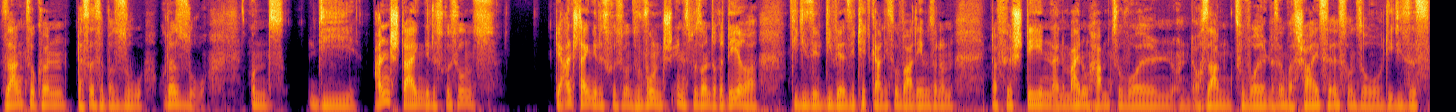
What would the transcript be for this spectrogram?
sagen zu können, das ist aber so oder so. Und die ansteigende Diskussions, der ansteigende Diskussionswunsch, insbesondere derer, die diese Diversität gar nicht so wahrnehmen, sondern dafür stehen, eine Meinung haben zu wollen und auch sagen zu wollen, dass irgendwas scheiße ist und so, die dieses,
